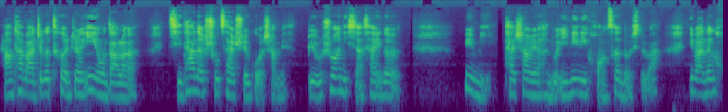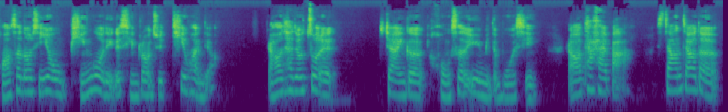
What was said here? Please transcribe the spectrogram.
然后它把这个特征应用到了其他的蔬菜水果上面。比如说，你想象一个玉米，它上面有很多一粒粒黄色的东西，对吧？你把那个黄色东西用苹果的一个形状去替换掉，然后他就做了这样一个红色玉米的模型，然后他还把香蕉的。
